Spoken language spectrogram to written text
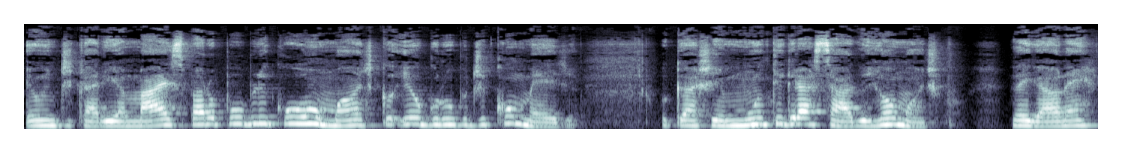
Eu indicaria mais para o público romântico e o grupo de comédia, porque eu achei muito engraçado e romântico. Legal, né?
